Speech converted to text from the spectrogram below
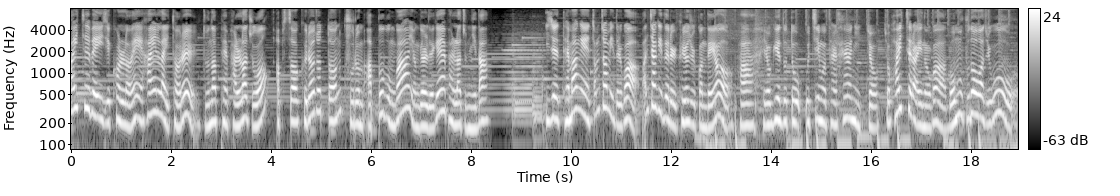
화이트 베이지 컬러의 하이라이터를 눈앞에 발라주어 앞서 그려줬던 구름 앞부분과 연결되게 발라줍니다. 이제 대망의 점점이들과 반짝이들을 그려줄 건데요. 아, 여기에도 또 웃지 못할 사연이 있죠. 저 화이트 라이너가 너무 굳어가지고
